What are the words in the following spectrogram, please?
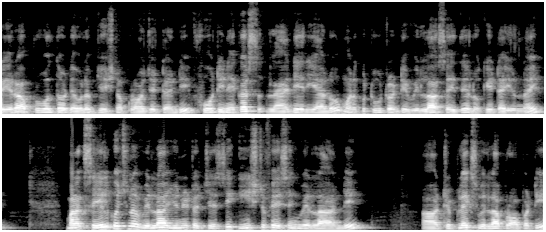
రేరా అప్రూవల్తో డెవలప్ చేసిన ప్రాజెక్ట్ అండి. ఫోర్టీన్ ఎకర్స్ ల్యాండ్ ఏరియాలో మనకు టూ ట్వంటీ విల్లాస్ అయితే లొకేట్ అయి ఉన్నాయి మనకు సేల్కి వచ్చిన విల్లా యూనిట్ వచ్చేసి ఈస్ట్ ఫేసింగ్ విల్లా అండి. Triplex villa property.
